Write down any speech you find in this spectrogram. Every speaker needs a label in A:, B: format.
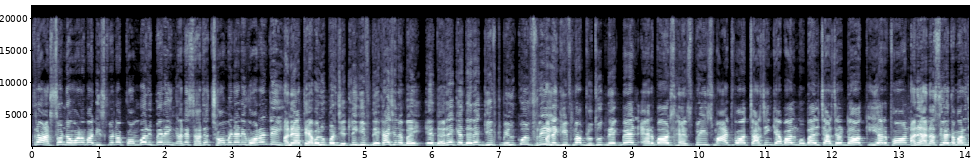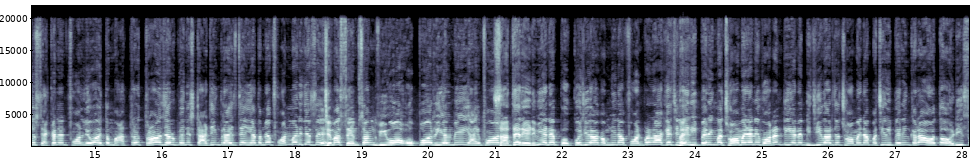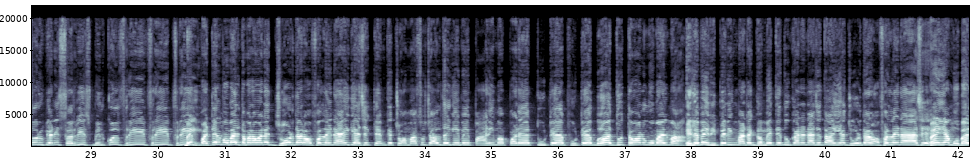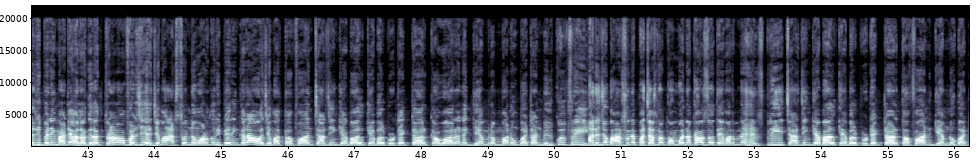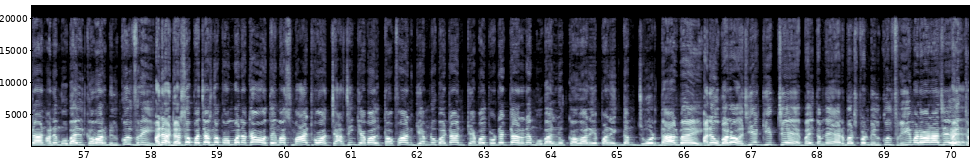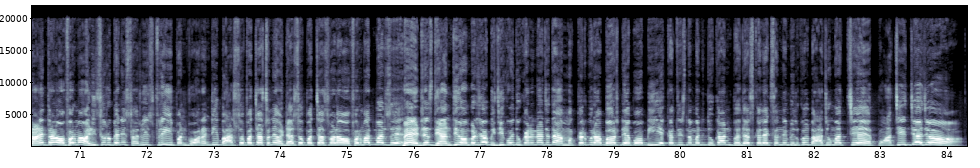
A: માત્ર આઠસો નવ્વાણું માં ડિસ્પ્લે નો કોમ્બો રિપેરિંગ અને સાથે છ મહિનાની વોરંટી અને આ ટેબલ ઉપર જેટલી ગિફ્ટ દેખાય છે ને ભાઈ એ દરેકે દરેક ગિફ્ટ બિલકુલ ફ્રી અને ગિફ્ટમાં bluetooth neckband earbuds handsfree smart watch charging cable mobile charger duck earphone અને આના સિવાય તમારે જો સેકન્ડ હેન્ડ ફોન લેવો હોય તો માત્ર ત્રણ હજાર રૂપિયાની સ્ટાર્ટિંગ પ્રાઇસ છે અહીંયા તમને ફોન મળી જશે. જેમાં Samsung Vivo Oppo Realme iPhone સાથે રેડમી અને પોકો જેવા કંપનીના ફોન પણ રાખે છે. ભાઈ રિપેરિંગમાં છ મહિનાની વોરંટી અને બીજી વાર જો છ મહિના પછી રિપેરિંગ કરાવો તો અઢીસો રૂપિયાની સર્વિસ બિલકુલ ફ્રી ફ્રી ફ્રી ભાઈ પટેલ મોબાઈલ તમારા માટે જોરદાર ઓફર લઈને આવી ગયા છે. કેમ કે ચોમાસું ચાલુ થઈ ગઈ ભાઈ પાણીમાં પડે તૂટે ફૂટે બધું થવાનું મોબાઈલમાં. એટલે ભાઈ રિપેરિંગ માટે ગમે તે દુકાને ના જતા અહીંયા જોરદાર ઓફર લઈને આવ્યા છે. ભાઈ અહીંયા મોબાઈલ રિપેરિંગ માટે અલગ અલગ ત્રણ ઓફર છે. જેમાં આઠસો નવ્વાણું રિપેરિંગ કરાવો. જેમાં તફન charging cable cable protector cover અને ગેમ રમવાનું બટન બિલકુલ ફ્રી અને જો બારસો ને પચાસ નો કોમ્બો નખાવશો તેમાં તમને hand free charging cable cable protector તફન ગેમનું બટન અને મોબાઈલ કવર બિલકુલ ફ્રી અને અઢારસો પચાસ નો કોમ્બો નખાવો તેમાં સ્માર્ટ વોચ ચાર્જિંગ કેબલ તફન ગેમનું બટન કેબલ પ્રોટેક્ટર અને મોબાઈલનું કવર એ પણ એકદમ જોરદાર ભાઈ. અને ઊભા રહો હજી એક ગિફ્ટ છે. ભાઈ તમને એરબડ્સ પણ બિલકુલ ફ્રી મળવાના છે. ભાઈ ત્રણે ત્રણ ઓફરમાં અઢીસો રૂપિયાની સર્વિસ ફ્રી પણ વોરંટી બારસો પચાસ અને અઢારસો પચાસ વાળા ઓફરમાં જ મળશે. ભાઈ એડ્રેસ ધ્યાનથી સાંભળજો. બીજી કોઈ દુકાને ના જતા. મકરપુરા બસ ડેપો બી એકત્રીસ નંબરની દુકાન ભદસ કલેક્શનની બિલકુલ બાજુમાં જ છે. પહોંચી જ જજો.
